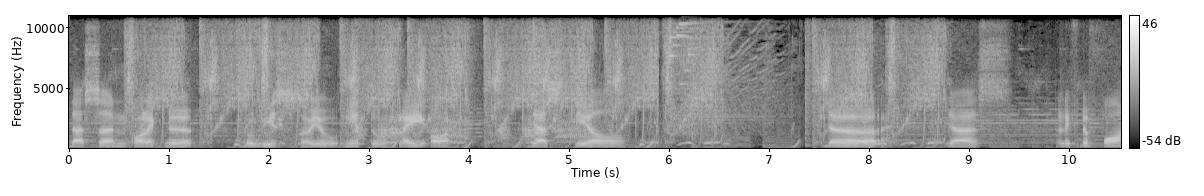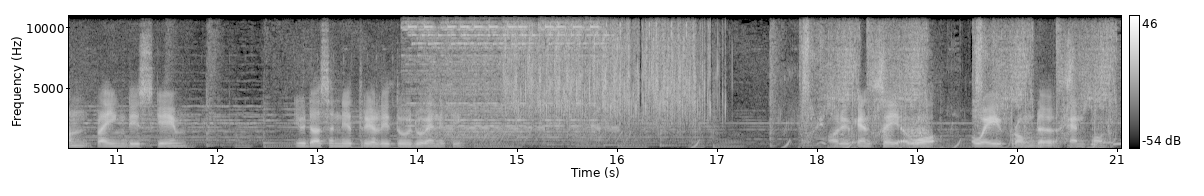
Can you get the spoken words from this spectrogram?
doesn't collect the rubies so you need to play or just steal the just leave the phone playing this game. You doesn't need really to do anything. Or you can say away from the handphone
